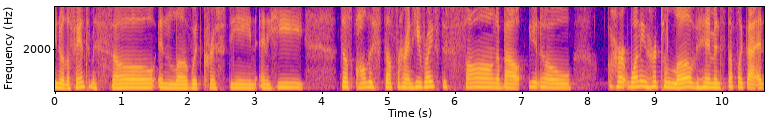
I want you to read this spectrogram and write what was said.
you know, the Phantom is so in love with Christine and he does all this stuff for her and he writes this song about, you know, her wanting her to love him and stuff like that. And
